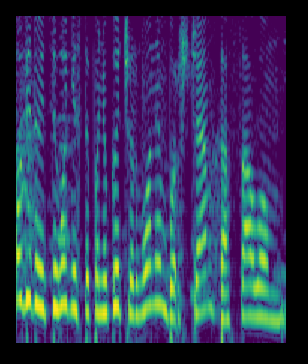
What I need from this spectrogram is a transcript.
Обідають сьогодні степанюки червоним борщем та салом.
